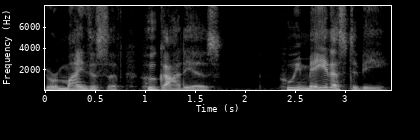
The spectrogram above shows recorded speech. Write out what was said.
It reminds us of who God is, who He made us to be,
